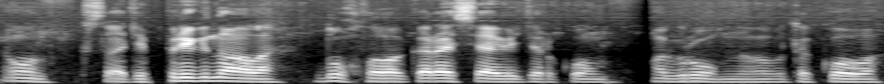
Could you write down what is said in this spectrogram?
Он, кстати, пригнала дохлого карася ветерком. Огромного вот такого.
